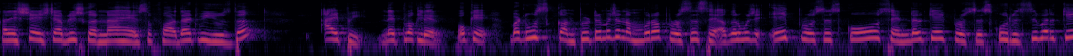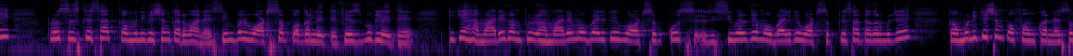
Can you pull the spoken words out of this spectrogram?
कनेक्शन इस्टेब्लिश करना है so for that we use the IP network layer okay but उस कंप्यूटर में जो नंबर ऑफ़ प्रोसेस है, अगर मुझे एक प्रोसेस को सेंडर के, एक प्रोसेस को रिसीवर के प्रोसेस के साथ कम्युनिकेशन करवाना है सिंपल व्हाट्सअप अगर लेते हैं फेसबुक लेते हैं, ठीक है? हमारे कंप्यूटर हमारे मोबाइल के व्हाट्सअप को रिसीवर के मोबाइल के व्हाट्सअप के साथ अगर मुझे कम्युनिकेशन परफॉर्म करना है so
